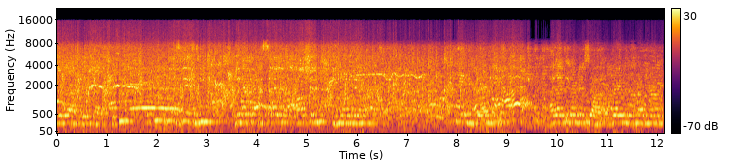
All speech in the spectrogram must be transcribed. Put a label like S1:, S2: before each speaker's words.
S1: Give it up, give it up. Repeat, repeat PS dance. We, we have it at the silent uh, auction if you want to get them.
S2: Thank you very much. I'd like to introduce uh, Gary Patrone here.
